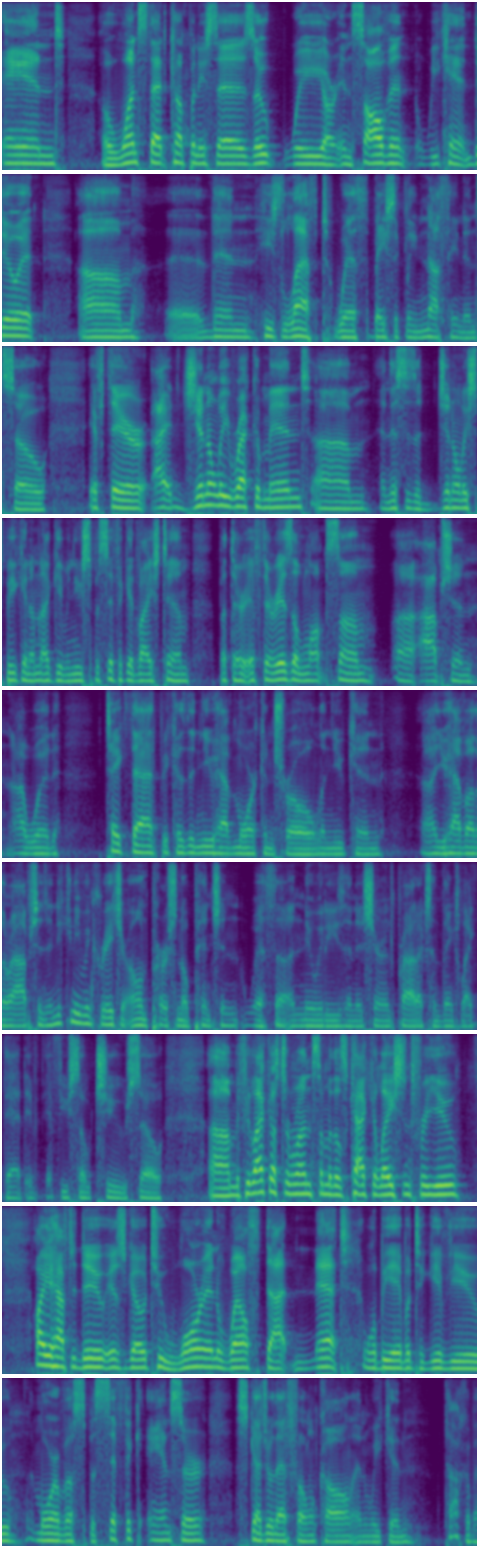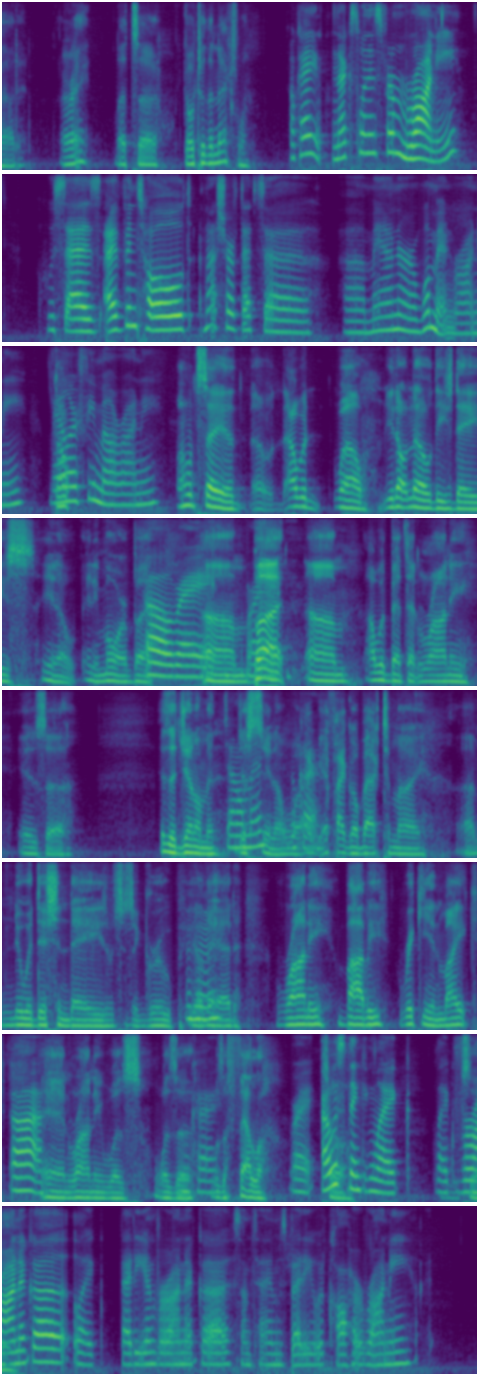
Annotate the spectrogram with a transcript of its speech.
and uh, once that company says, "Oh, we are insolvent, we can't do it," um, uh, then he's left with basically nothing. And so, if there, I generally recommend, um, and this is a generally speaking, I'm not giving you specific advice, Tim, but there, if there is a lump sum uh, option, I would take that because then you have more control and you can. Uh, you have other options, and you can even create your own personal pension with uh, annuities and insurance products and things like that if, if you so choose. So, um, if you'd like us to run some of those calculations for you, all you have to do is go to warrenwealth.net. We'll be able to give you more of a specific answer, schedule that phone call, and we can talk about it. All right, let's uh, go to the next one. Okay, next one is from Ronnie, who says, I've been told, I'm not sure if that's a, a man or a woman, Ronnie, male Oh. or female, Ronnie. I would say uh, I would. Well, you don't know these days, you know, anymore. But Oh, right. Um, right. But um, I would bet that Ronnie is a is a gentleman. gentleman? Just you know, when I- Okay. if I go back to my um, New Edition days, which is a group, you know, Mm-hmm. they had Ronnie, Bobby, Ricky, and Mike, Ah. and Ronnie was was a Okay. was a fella. Right. I was thinking like like So- Veronica, like Betty and Veronica. Sometimes Betty would call her Ronnie.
